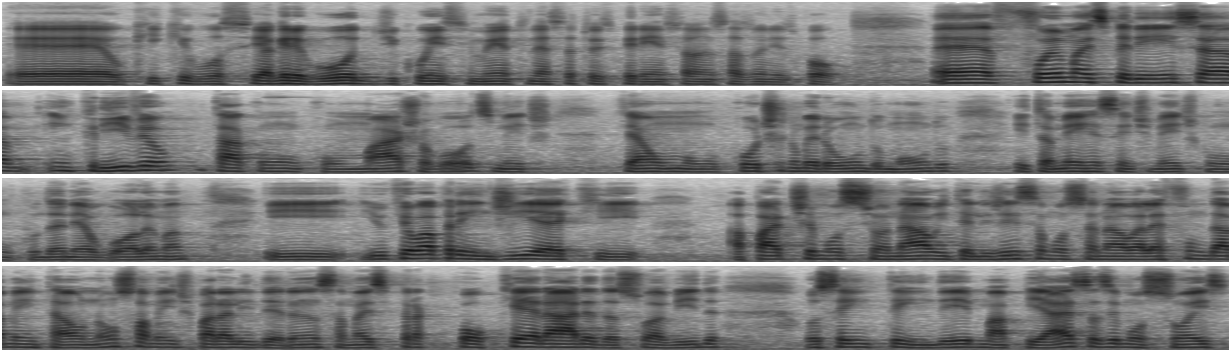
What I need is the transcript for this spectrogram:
É, o que, que você agregou de conhecimento nessa tua experiência lá nos Estados Unidos, Paul? É, foi uma experiência incrível, tá? Com o Marshall Goldsmith, que é um coach número um do mundo, e também recentemente com o Daniel Goleman. E, e o que eu aprendi é que a parte emocional, inteligência emocional, ela é fundamental não somente para a liderança, mas para qualquer área da sua vida. Você entender, mapear essas emoções,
